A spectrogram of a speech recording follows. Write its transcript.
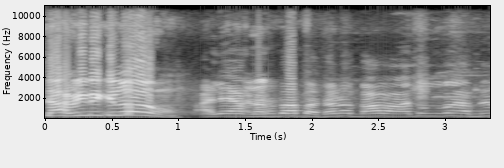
ચાલીસ કિલો. અલે આ કનબા બધાનો ભાવ આ તો અમને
